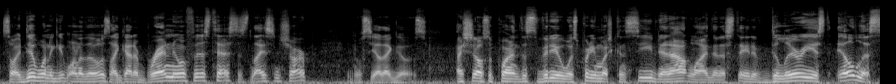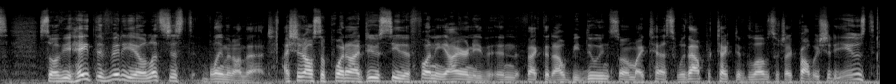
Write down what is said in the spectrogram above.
So I did want to get one of those. I got a brand new one for this test. It's nice and sharp, and we'll see how that goes. I should also point out this video was pretty much conceived and outlined in a state of delirious illness. So if you hate the video, let's just blame it on that. I should also point out I do see the funny irony in the fact that I'll be doing some of my tests without protective gloves, which I probably should have used.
